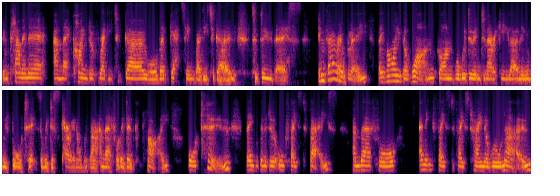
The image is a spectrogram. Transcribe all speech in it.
been planning it and they're kind of ready to go or they're getting ready to go to do this, invariably they've either one gone, well, we're doing generic e learning and we've bought it, so we're just carrying on with that and therefore they don't comply, or two, they were going to do it all face to face and therefore any face to face trainer will know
